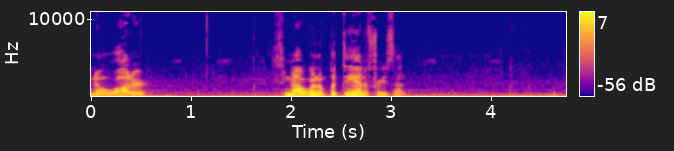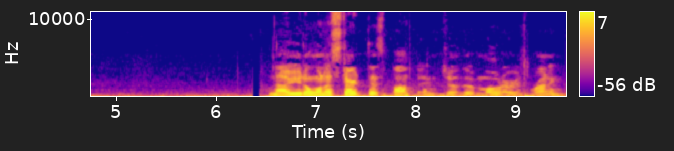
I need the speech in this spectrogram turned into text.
No water. So now we're gonna put the antifreeze in. Now you don't wanna start this pump until the motor is running.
